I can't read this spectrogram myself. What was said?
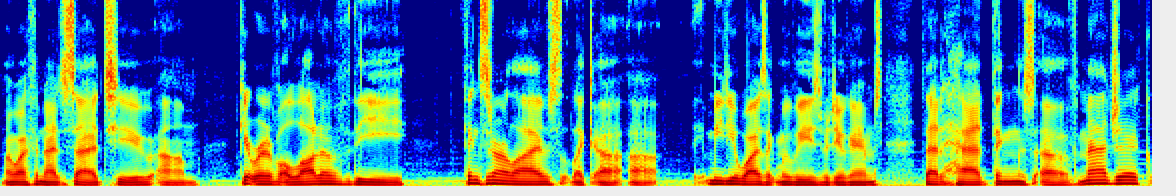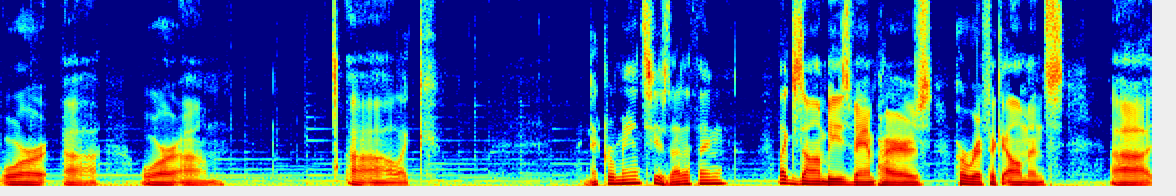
my wife and I decided to um, get rid of a lot of the things in our lives, like uh, uh, media wise, like movies, video games, that had things of magic or uh, or um, uh, like necromancy. Is that a thing? Like zombies, vampires, horrific elements uh,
